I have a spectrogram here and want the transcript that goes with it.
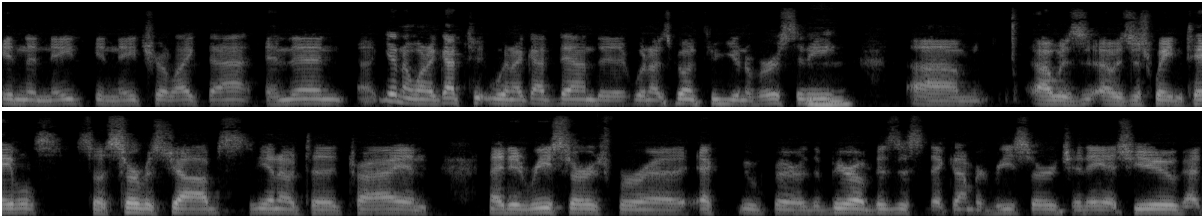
in the nat- in nature like that, and then uh, you know when I got to when I got down to when I was going through university. Mm-hmm. Um, I was I was just waiting tables, so service jobs, you know, to try and I did research for uh, for the Bureau of Business and Economic Research at ASU. Got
